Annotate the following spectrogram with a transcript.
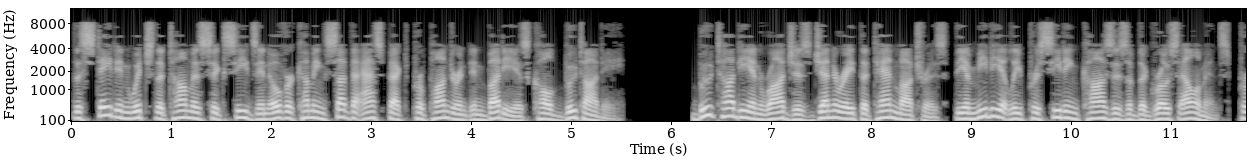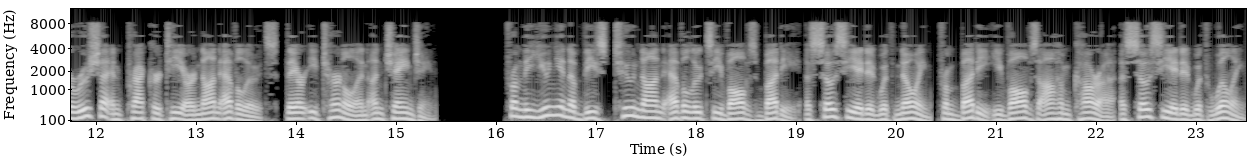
The state in which the tamas succeeds in overcoming sattva aspect preponderant in buddhi is called bhutadi. Bhutadi and rajas generate the tanmatras, the immediately preceding causes of the gross elements. Purusha and prakrti are non-evolutes, they are eternal and unchanging. From the union of these two non-evolutes evolves buddhi associated with knowing, from buddhi evolves ahamkara associated with willing,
